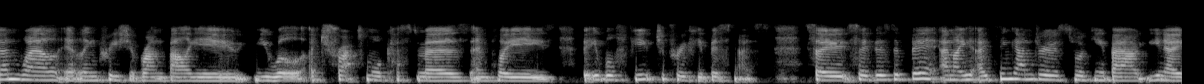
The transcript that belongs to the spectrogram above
done well, it'll increase your brand value. You will attract more customers, employees, but it will future proof your business. So, so there's a bit, and I, I think Andrew was talking about, you know,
